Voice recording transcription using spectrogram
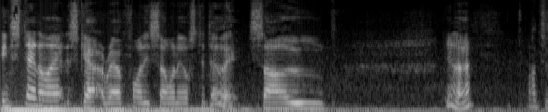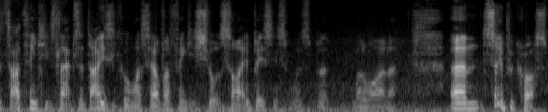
Instead, I had to scout around finding someone else to do it. So, you know, I just I think it's lackadaisical myself. I think it's short-sighted business was, but what do I know? Um, Supercross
